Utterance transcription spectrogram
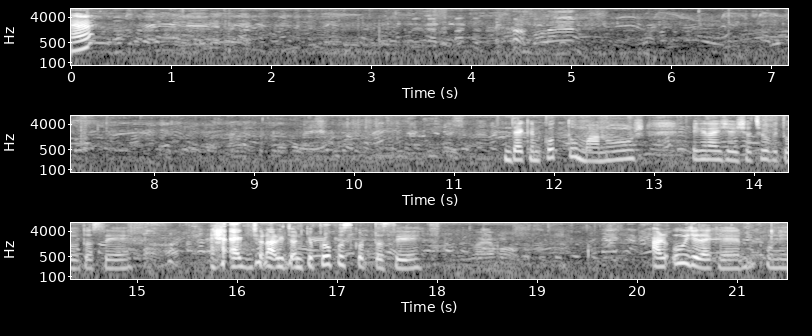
হ্যাঁ? দেখেন, কত মানুষ এখানে এসে এসে ছবি তুলতেছে। একজন আরেকজনকে প্রপোজ করতেছে। আর ওই যে দেখেন উনি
